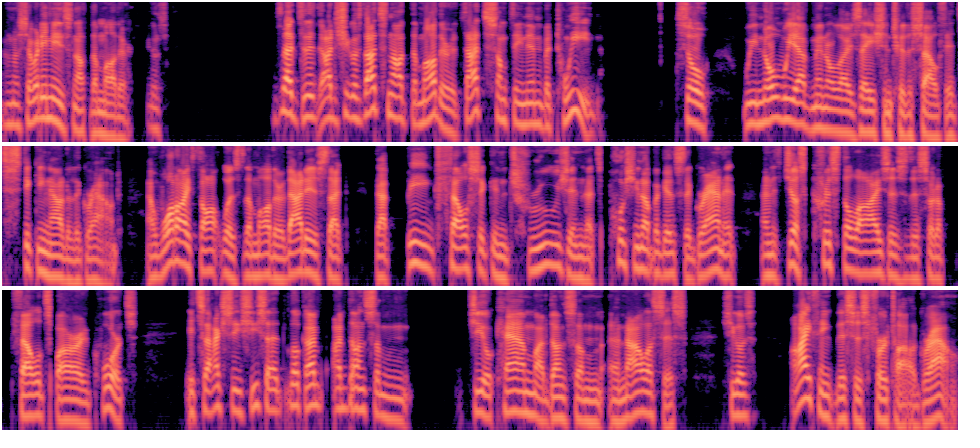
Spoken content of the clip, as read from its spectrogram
And I said, what do you mean it's not the mother? He goes, that's, she goes, that's not the mother. That's something in between. So we know we have mineralization to the south. It's sticking out of the ground. And what I thought was the mother, that is that that big felsic intrusion that's pushing up against the granite and it just crystallizes this sort of feldspar and quartz. It's actually, she said, look, I've, I've done some geochem, I've done some analysis. She goes, I think this is fertile ground.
